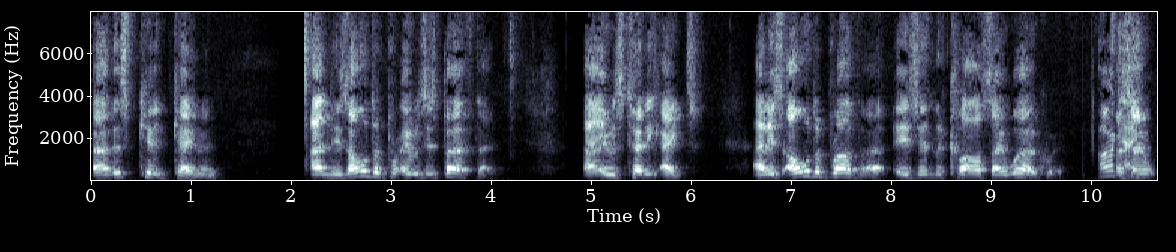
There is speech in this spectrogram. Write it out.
Uh, this kid came in, and his older. bro- It was his birthday. Uh, he was turning eight, and his older brother is in the class I work with. Oh, okay. So,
